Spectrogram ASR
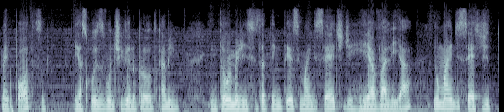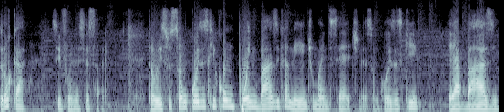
uma hipótese e as coisas vão te guiando para outro caminho. Então o emergencista tem que ter esse mindset de reavaliar e um mindset de trocar, se for necessário. Então isso são coisas que compõem basicamente o mindset, né? São coisas que é a base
